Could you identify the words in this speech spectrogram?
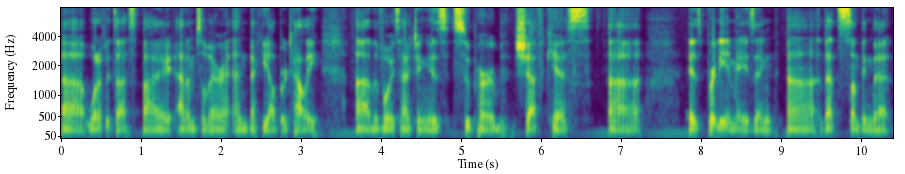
uh, what if it's us by adam silvera and becky albertalli. Uh, the voice acting is superb. Chef kiss uh, is pretty amazing uh, that's something that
